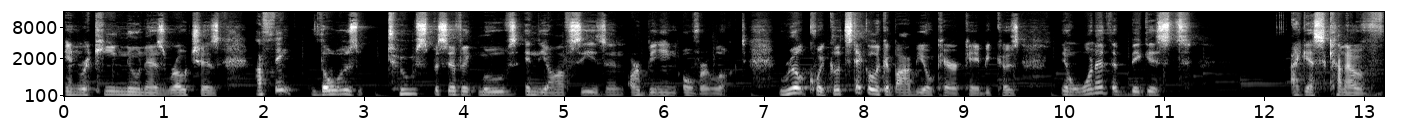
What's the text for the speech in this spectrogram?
and Rakeem Nunez Roches, I think those two specific moves in the offseason are being overlooked. Real quick, let's take a look at Bobby Okereke because, you know, one of the biggest, I guess, kind of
